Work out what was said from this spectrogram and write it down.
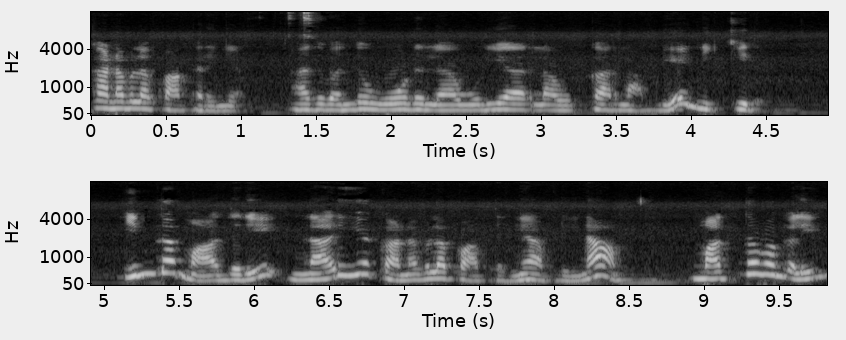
கனவுல பார்க்குறீங்க அது வந்து ஓடல ஒடியாரல உட்காரல அப்படியே நிற்கிது இந்த மாதிரி நிறைய கனவுல பார்த்தீங்க அப்படின்னா மற்றவங்களின்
